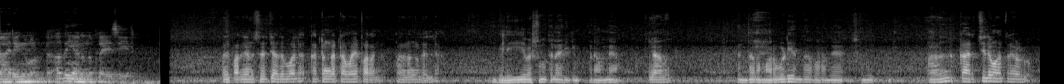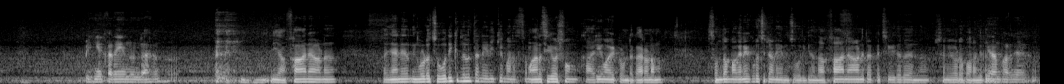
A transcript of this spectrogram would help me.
കാര്യങ്ങളുണ്ട്. അത് ഞാനൊന്ന് പ്ലേ ചെയ്യാം. അത് പറഞ്ഞനുസരിച്ച് അതുപോലെ ഘട്ടം ഘട്ടമായി പറഞ്ഞു മരണങ്ങളെല്ലാം വലിയ വിഷമത്തിലായിരിക്കും ഒരു അമ്മയാണ് ഞാൻ എന്താണ് മറുപടി എന്താ പറഞ്ഞത് അത് കരച്ചിൽ മാത്രമേ ഉള്ളൂ. പിങ്ങി കരയുന്നുണ്ടായിരുന്നു. ഈ അഫാനാണ് ഞാൻ നിങ്ങളോട് ചോദിക്കുന്നതിൽ തന്നെ എനിക്ക് മനസ്സ് മാനസിക വിഷമം കാര്യമായിട്ടുണ്ട്. കാരണം സ്വന്തം മകനെ കുറിച്ചിട്ടാണ് ഞാൻ ചോദിക്കുന്നത്. അഫാനാണ് ഇതൊക്കെ ചെയ്തത് എന്ന് ക്ഷമയോട് പറഞ്ഞു ഞാൻ പറഞ്ഞായിരുന്നു.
